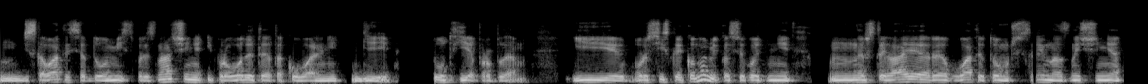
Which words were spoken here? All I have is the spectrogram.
діставатися до місць призначення і проводити атакувальні дії. Тут є проблеми, і російська економіка сьогодні не встигає реагувати, в тому числі на знищення е,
